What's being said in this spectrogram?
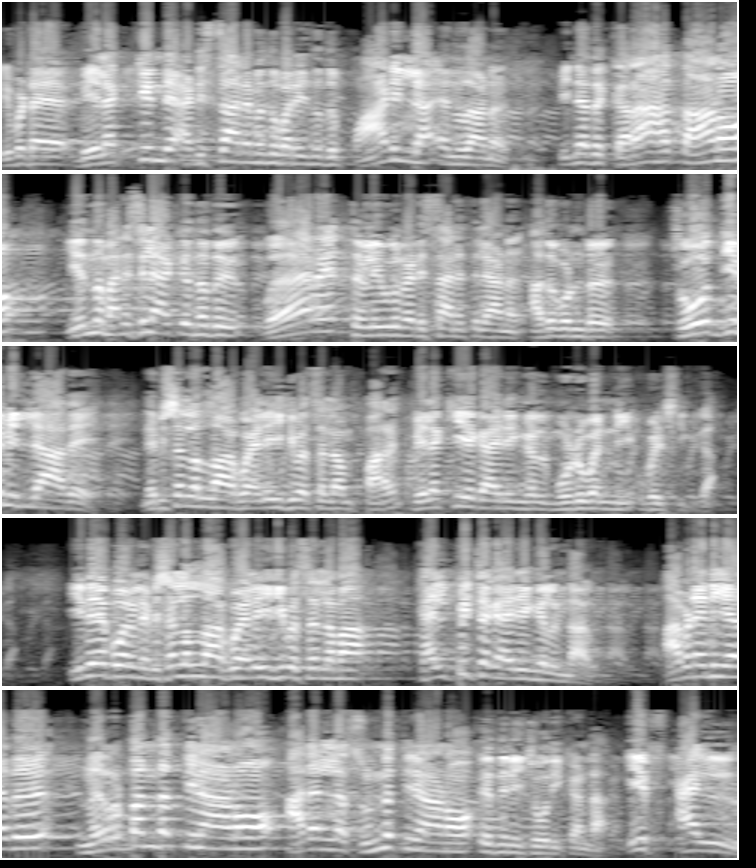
ഇവിടെ വിലക്കിന്റെ അടിസ്ഥാനം എന്ന് പറയുന്നത് പാടില്ല എന്നതാണ്. പിന്നെ അത് കറാഹത്താണോ എന്ന് മനസ്സിലാക്കുന്നത് വേറെ തെളിവുകളുടെ അടിസ്ഥാനത്തിലാണ്. അതുകൊണ്ട് ചോദ്യമില്ലാതെ നബിസല്ലാഹു അലഹി വസ്ലം വിലക്കിയ കാര്യങ്ങൾ മുഴുവൻ നീ ഉപേക്ഷിക്കുക. ഇതേപോലെ നബിസല്ലാഹു അലഹി വസ്ലമ കൽപ്പിച്ച കാര്യങ്ങൾ ഉണ്ടാകും. അവിടെ നീ അത് നിർബന്ധത്തിനാണോ അതല്ല സുന്നത്തിനാണോ എന്ന് നീ ചോദിക്കണ്ട. ഇഫ് അൽ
